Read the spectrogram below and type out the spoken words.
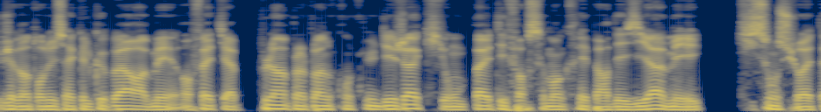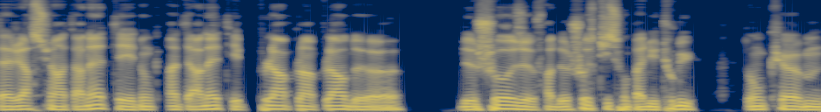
J'avais entendu ça quelque part, mais en fait, il y a plein, plein, plein de contenus déjà qui n'ont pas été forcément créés par des IA, mais qui sont sur étagère sur Internet. Et donc, Internet est plein, plein, plein de de choses, enfin de choses qui sont pas du tout lues. Donc, euh,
